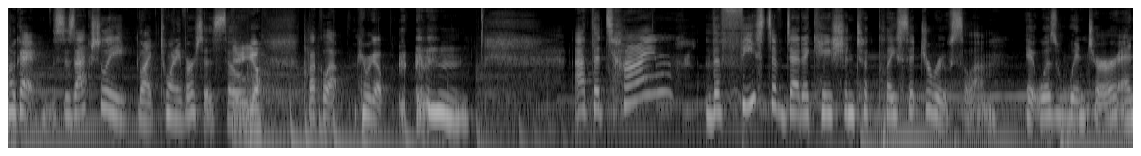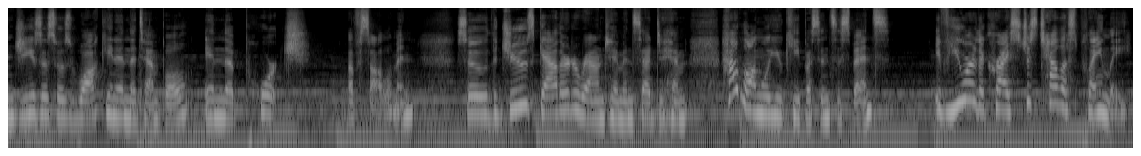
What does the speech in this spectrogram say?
Okay, this is actually like 20 verses, so There you go. buckle up. Here we go. At the time the feast of dedication took place at Jerusalem, it was winter, and Jesus was walking in the temple in the porch of Solomon. So the Jews gathered around him and said to him, How long will you keep us in suspense? If you are the Christ, just tell us plainly.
